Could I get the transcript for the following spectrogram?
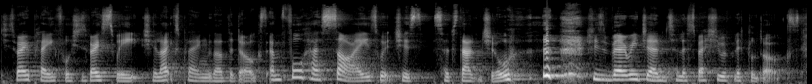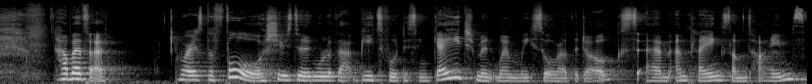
She's very playful, she's very sweet, she likes playing with other dogs. And for her size, which is substantial, she's very gentle, especially with little dogs. However, Whereas before, she was doing all of that beautiful disengagement when we saw other dogs um, and playing sometimes.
